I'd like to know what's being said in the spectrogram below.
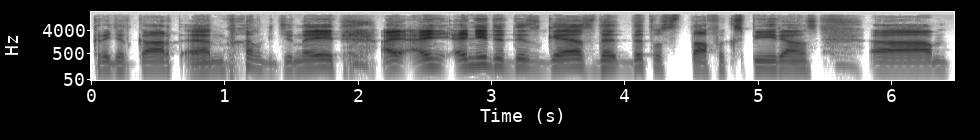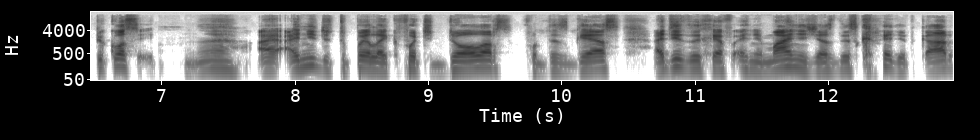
credit card and bank denied. I i, I needed this gas. That that was tough experience um, because uh, I, I needed to pay like 40 dollars for this gas. I didn't have any money just this credit card.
